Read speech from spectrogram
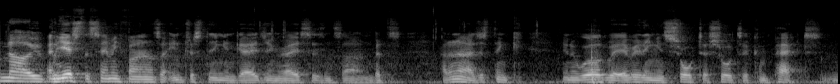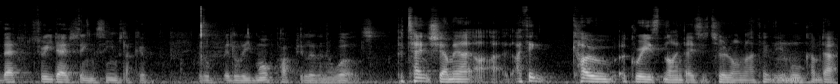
No, but And yes, the semi-finals are interesting, engaging races and so on. But I don't know. I just think in a world where everything is shorter, shorter, compact, that three-day thing seems like a it'll, it'll be more popular than a world's. Potentially, I mean, I, I- think Coe agrees nine days is too long, and I think that it Mm. will come down.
